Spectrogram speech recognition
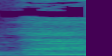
Yeah.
